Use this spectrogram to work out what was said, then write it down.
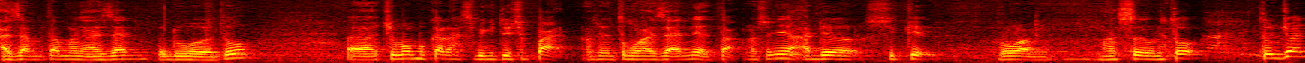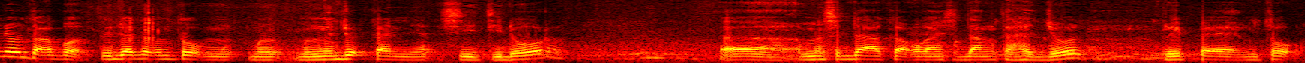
azan pertama dengan azan kedua tu uh, cuma bukanlah sebegitu cepat. Maksudnya tunggu azan dia tak. Maksudnya ada sikit ruang masa untuk tujuan dia untuk apa? Tujuan dia untuk mengejutkan si tidur uh, mensedarkan orang yang sedang tahajud prepare untuk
